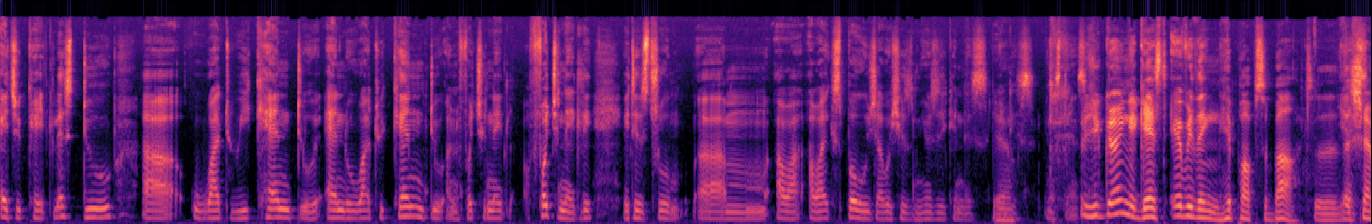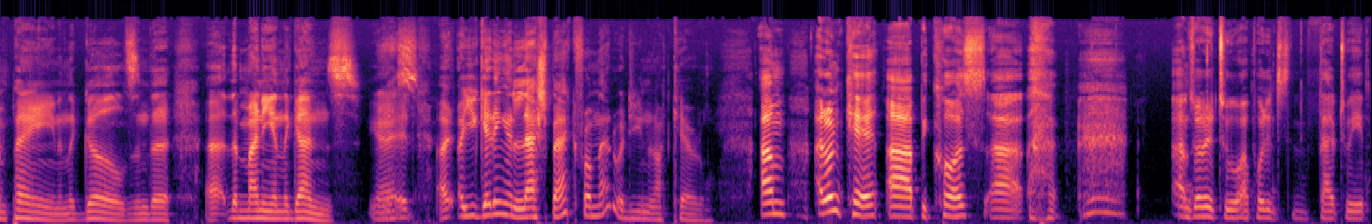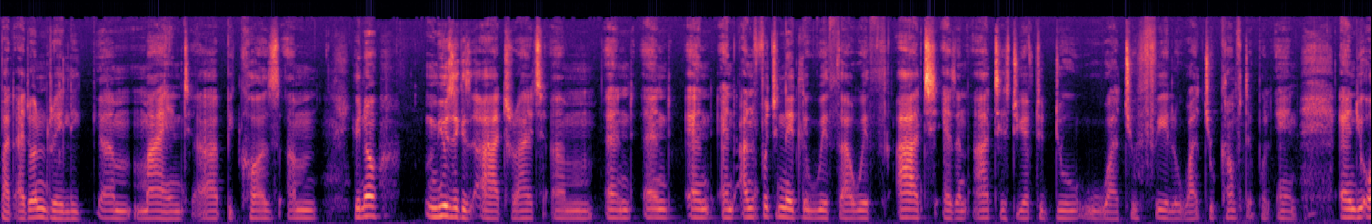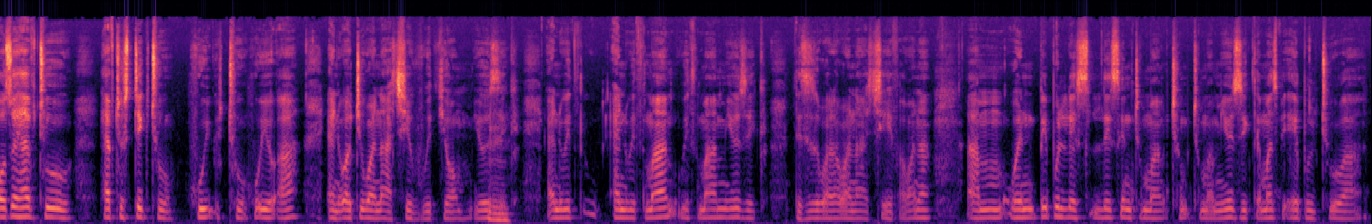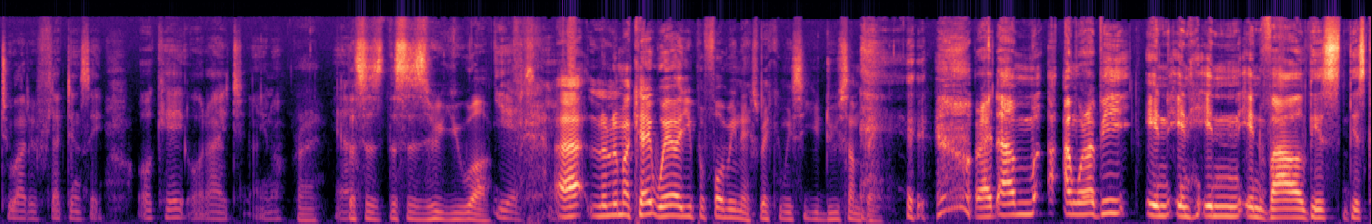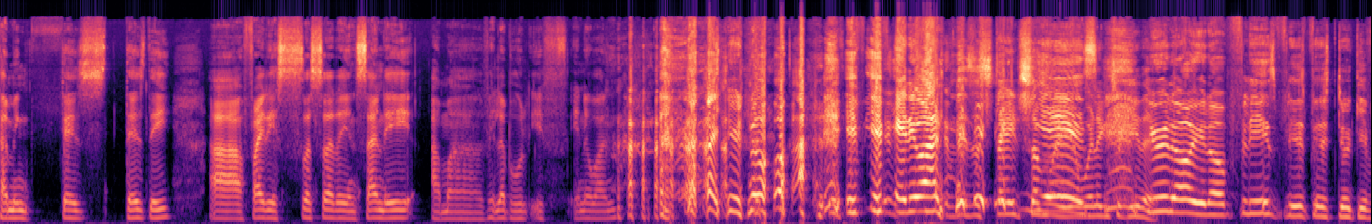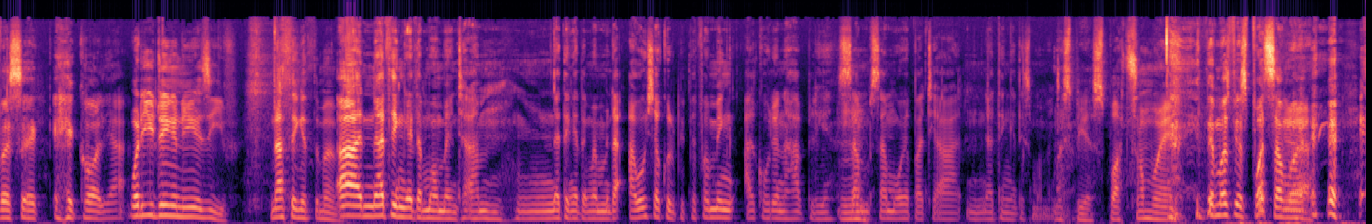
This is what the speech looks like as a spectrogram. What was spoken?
educate. Let's do uh, what we can do, and what we can do. Unfortunately, fortunately, it is through um, our our exposure, which is music in this, Yeah. in this instance. You're going against everything hip hop's about: the, the champagne and the girls and the uh, the money and the guns. Know, Yes. it, are, are you getting a lashback from that, or do you not care at all? Um, I don't care uh, because uh, I'm sorry to put it that way, but I don't really um, mind uh, because um, you know music is art, right? Um, and and and and unfortunately, with uh, with art as an artist, you have to do what you feel, what you're comfortable in, and you also have to have to stick to who to who you are and what you want to achieve with your music. And with and with my with my music, this is what I want to achieve. I wanna um, when people lis- listen to my to, to my music, they must be able to uh, to uh, reflect and say, okay, all right, you know, Right. Yeah. This is this is who you are. yes. Uh, Lulama K, where are you performing next? Where can we see you do something? right. Um, I'm gonna be in in in in Val this this coming Thurs Thursday, uh, Friday, Saturday, and Sunday. I'm available if anyone, you know, if if anyone, if there's a stage somewhere you're willing to be there. You know, you know, please, please, please do give us a, a call. Yeah. what are you doing on New Year's Eve? Nothing at the moment. Uh, nothing at the moment. Um, nothing at the moment. I wish I could be performing alcohol and Hubbly some somewhere, but yeah, nothing at this moment. Must be a spot somewhere. there must be a spot somewhere.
